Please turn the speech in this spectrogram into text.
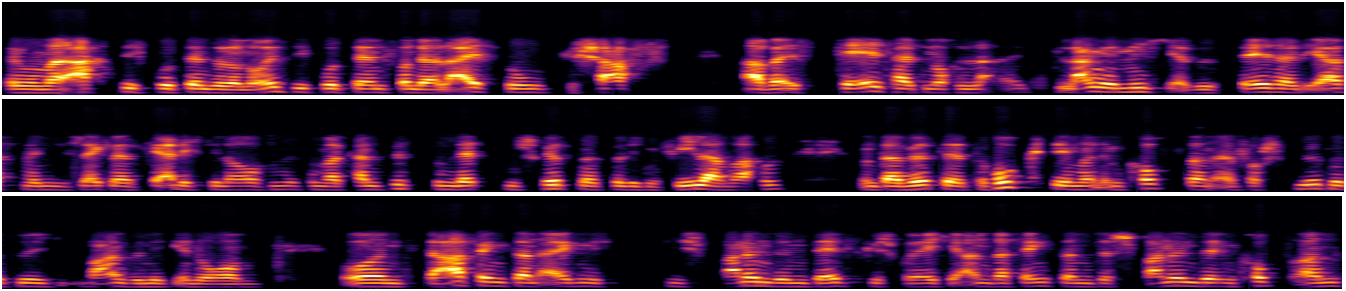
sagen wir mal, 80 Prozent oder 90 Prozent von der Leistung geschafft aber es zählt halt noch lange nicht. Also es zählt halt erst, wenn die Slackline fertig gelaufen ist und man kann bis zum letzten Schritt natürlich einen Fehler machen. Und da wird der Druck, den man im Kopf dann einfach spürt, natürlich wahnsinnig enorm. Und da fängt dann eigentlich die spannenden Selbstgespräche an. Da fängt dann das Spannende im Kopf an,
